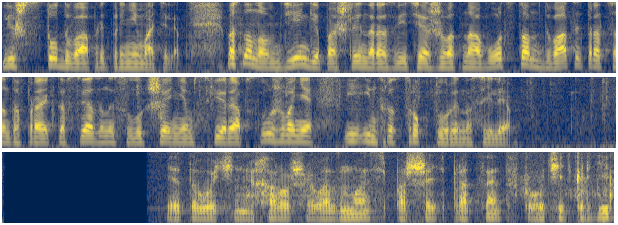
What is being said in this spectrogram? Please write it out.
лишь 102 предпринимателя. В основном деньги пошли на развитие животноводства, 20% 50% проектов связаны с улучшением сферы обслуживания и инфраструктуры на селе. Это очень хорошая возможность по 6% получить кредит,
